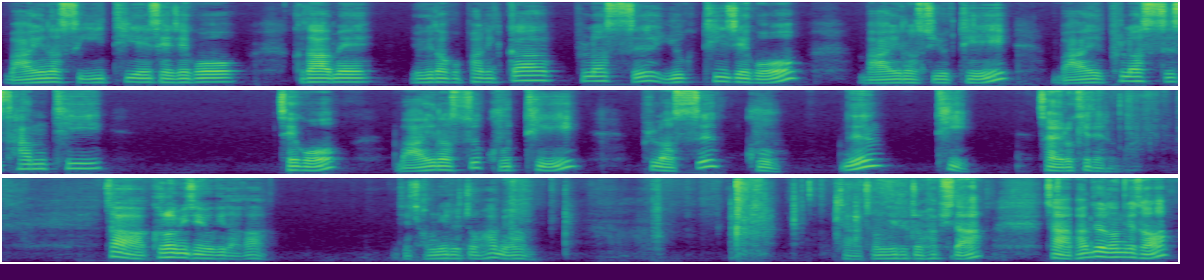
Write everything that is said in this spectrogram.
마이너스 2t의 세제곱 그 다음에 여기다 곱하니까 플러스 6t 제곱 마이너스 6t 마이 플러스 3t 제곱 마이너스 9t 플러스 9는 t. 자, 이렇게 되는 거야. 자, 그럼 이제 여기다가 이제 정리를 좀 하면 자, 정리를 좀 합시다. 자, 반대로 넘겨서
